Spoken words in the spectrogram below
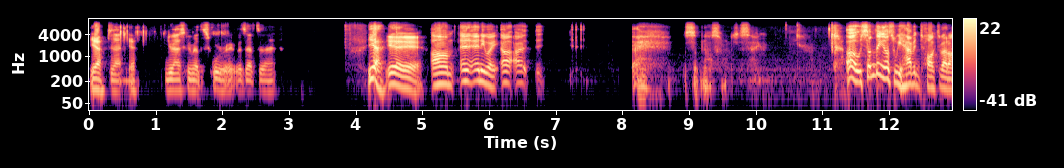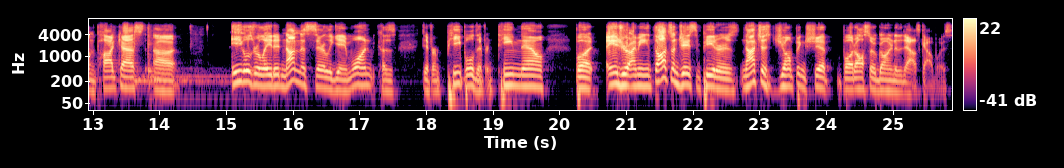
Yeah. That, yeah. You're asking about the score, right? What's after that? Yeah. Yeah. Yeah. yeah. Um. And anyway, uh, I, something else I wanted to say. Oh, something else we haven't talked about on the podcast. Uh, Eagles related, not necessarily game one because different people, different team now. But Andrew, I mean, thoughts on Jason Peters, not just jumping ship, but also going to the Dallas Cowboys.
